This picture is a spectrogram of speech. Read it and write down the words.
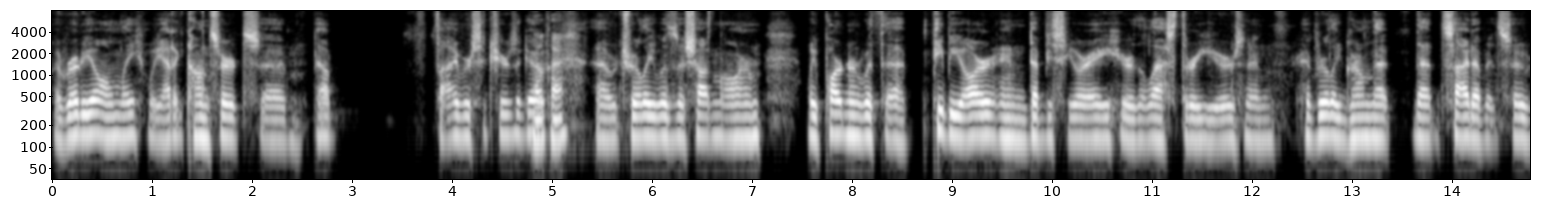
a rodeo only. We added concerts uh, about five or six years ago. okay. uh, which really was a shot in the arm. We partnered with uh, PBR and WCRA here the last three years and have really grown that, that side of it. So,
